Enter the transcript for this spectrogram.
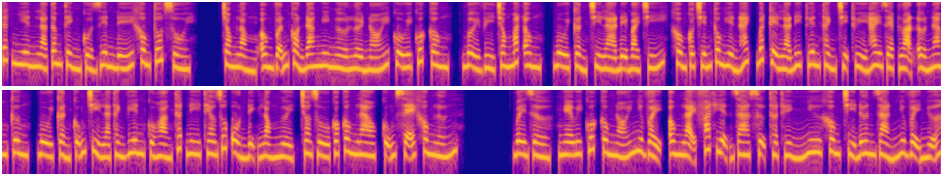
Tất nhiên là tâm tình của diên đế không tốt rồi. Trong lòng ông vẫn còn đang nghi ngờ lời nói của uy quốc công, bởi vì trong mắt ông, bùi cần chỉ là để bài trí, không có chiến công hiền hách, bất kể là đi tuyên thành trị thủy hay dẹp loạn ở Nam Cương, bùi cần cũng chỉ là thành viên của hoàng thất đi theo giúp ổn định lòng người, cho dù có công lao cũng sẽ không lớn. Bây giờ, nghe uy quốc công nói như vậy, ông lại phát hiện ra sự thật hình như không chỉ đơn giản như vậy nữa.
